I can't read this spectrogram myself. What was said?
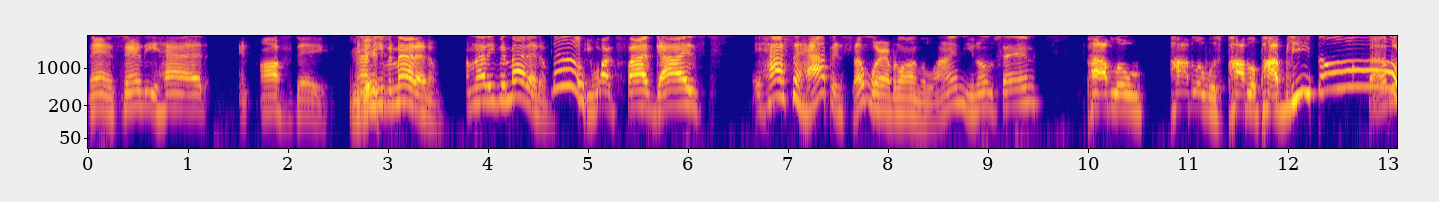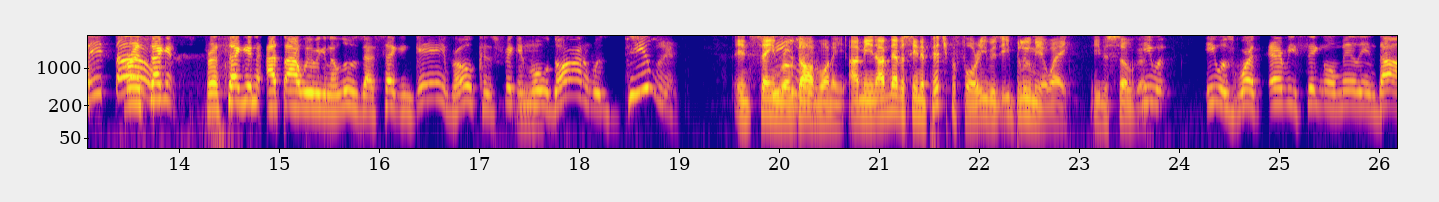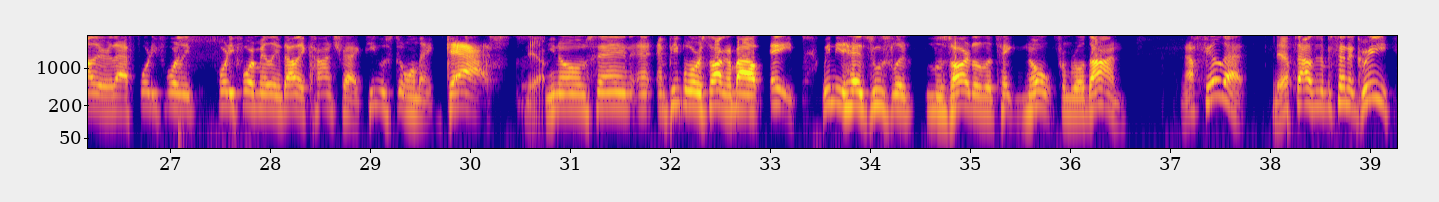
Man, Sandy had an off day. I'm not even mad at him. I'm not even mad at him. No. He walked five guys. It has to happen somewhere along the line. You know what I'm saying? Pablo Pablo was Pablo Pablito. Pablito. For a second, for a second, I thought we were gonna lose that second game, bro, because freaking mm. Rodon was dealing. Insane dealing. Rodon, wasn't he? I mean, I've never seen a pitch before. He was he blew me away. He was so good. He was he was worth every single million dollar that 44, 44 million dollar contract. He was throwing that gas. Yeah. You know what I'm saying? And, and people were talking about, hey, we need Jesus Luzardo to take note from Rodon. And I feel that. Yeah. A thousand percent agree.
